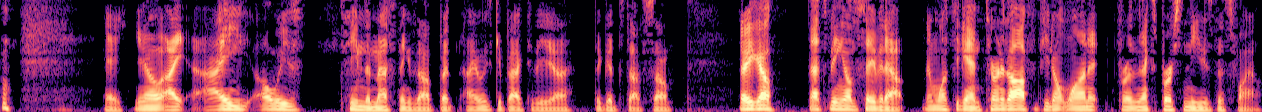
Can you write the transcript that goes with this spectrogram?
hey, you know, I I always seem to mess things up, but I always get back to the uh, the good stuff. So there you go. That's being able to save it out. And once again, turn it off if you don't want it for the next person to use this file.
